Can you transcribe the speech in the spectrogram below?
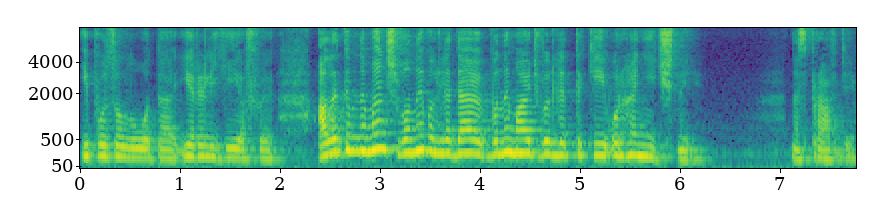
і позолота, і рельєфи. Але тим не менш вони виглядають, вони мають вигляд такий органічний, насправді.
